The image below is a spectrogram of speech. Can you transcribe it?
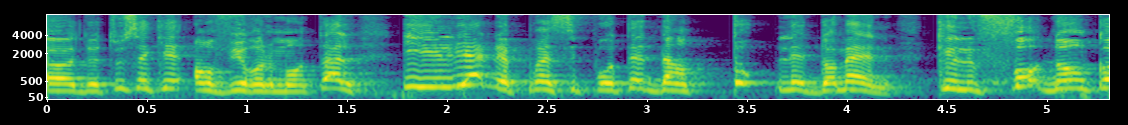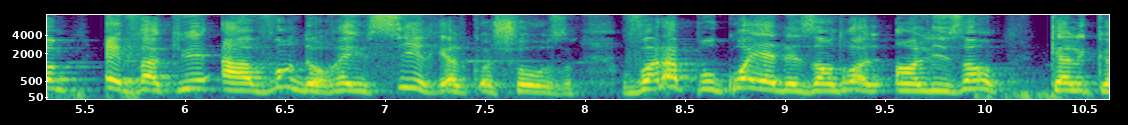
euh, de tout ce qui est environnemental. Il y a des principautés dans tous les domaines qu'il faut donc évacuer avant de réussir quelque chose. Voilà pourquoi il y a des endroits, en lisant quelques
